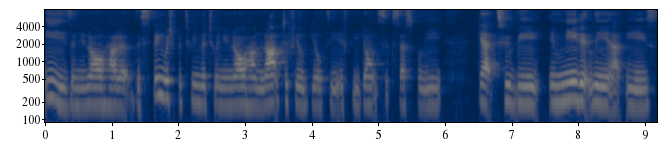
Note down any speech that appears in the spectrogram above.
ease and you know how to distinguish between the two and you know how not to feel guilty if you don't successfully get to be immediately at ease.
